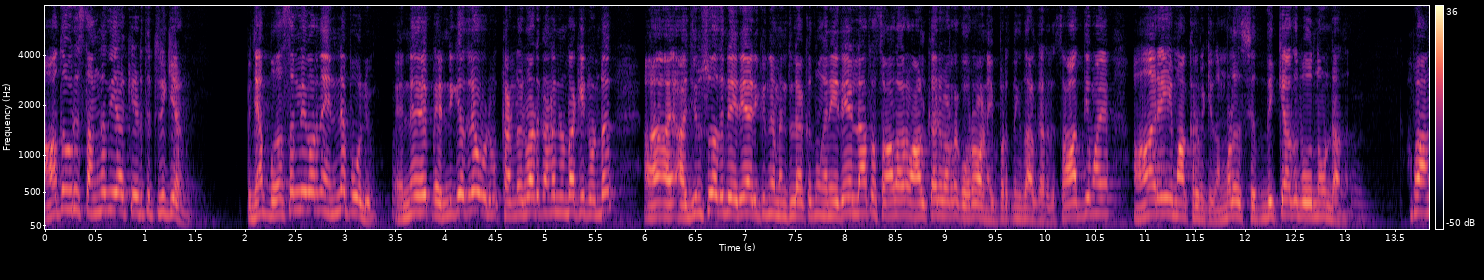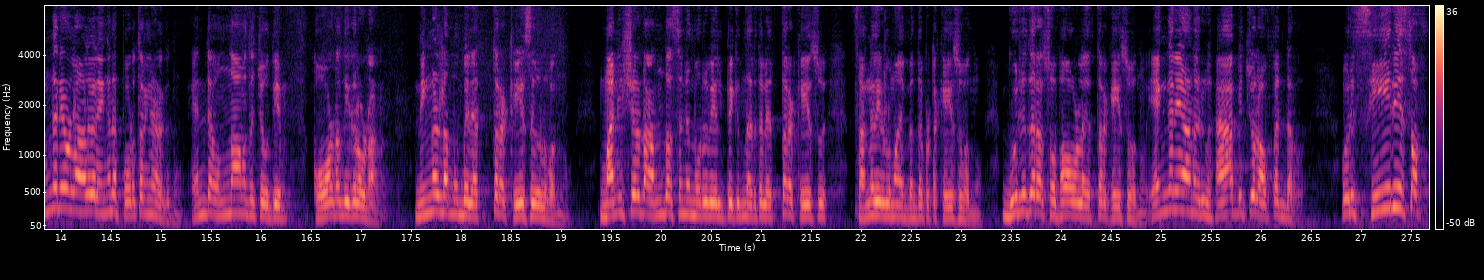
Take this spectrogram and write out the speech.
അതൊരു സംഗതിയാക്കി എടുത്തിട്ടിരിക്കുകയാണ്. ഞാൻ പേഴ്സണലി പറഞ്ഞ എന്നെ പോലും എന്നെ എനിക്കെതിരെ ഒരു കണ്ട ഒരുപാട് കണ്ടന്റ് ഉണ്ടാക്കിയിട്ടുണ്ട്. അജിംസു അതിന്റെ ഇരയായിരിക്കും ഞാൻ മനസ്സിലാക്കുന്നു. അങ്ങനെ ഇരയല്ലാത്ത സാധാരണ ആൾക്കാർ വളരെ കുറവാണ് ഇപ്പുറത്ത് നിൽക്കുന്ന ആൾക്കാർക്ക്. സാധ്യമായ ആരെയും ആക്രമിക്കും. നമ്മൾ ശ്രദ്ധിക്കാതെ പോകുന്നതുകൊണ്ടാണ് അപ്പോൾ അങ്ങനെയുള്ള ആളുകൾ എങ്ങനെ പുറത്തിറങ്ങി നടക്കുന്നു? എന്റെ ഒന്നാമത്തെ ചോദ്യം കോടതികളോടാണ്. നിങ്ങളുടെ മുമ്പിൽ എത്ര കേസുകൾ വന്നു? മനുഷ്യരുടെ അന്തസ്സിന് മുറിവേൽപ്പിക്കുന്ന തരത്തിൽ എത്ര കേസ് സംഗതികളുമായി ബന്ധപ്പെട്ട കേസ് വന്നു? ഗുരുതര സ്വഭാവമുള്ള എത്ര കേസ് വന്നു? എങ്ങനെയാണ് ഒരു ഹാബിച്വൽ ഒഫൻഡർ ഒരു സീരീസ് ഓഫ്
